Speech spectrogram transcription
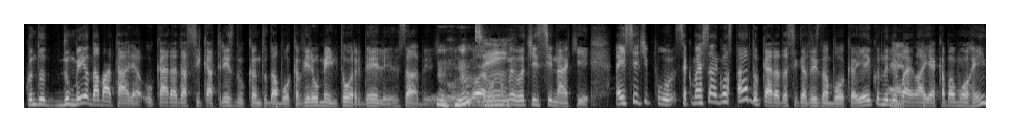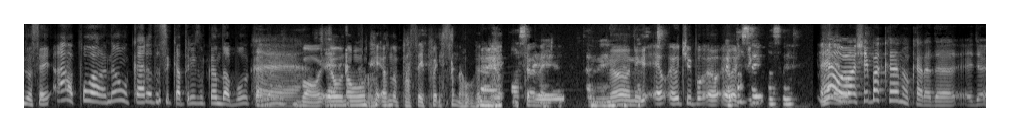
quando no meio da batalha o cara da cicatriz no canto da boca vira o mentor dele, sabe? Tipo, Uhum, "Ó, sim. eu vou te ensinar aqui. Aí você, tipo, você começa a gostar do cara da cicatriz na boca. E aí quando ele É. vai lá e acaba morrendo, você, ah, pô, não, o cara da cicatriz no canto da boca, né? É, Bom, eu não, eu não passei por isso, não. Ah, eu passei também. Não, ninguém. Eu, eu, tipo, eu, eu Eu achei passei, passei. É, não, eu- achei bacana o cara da. da-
